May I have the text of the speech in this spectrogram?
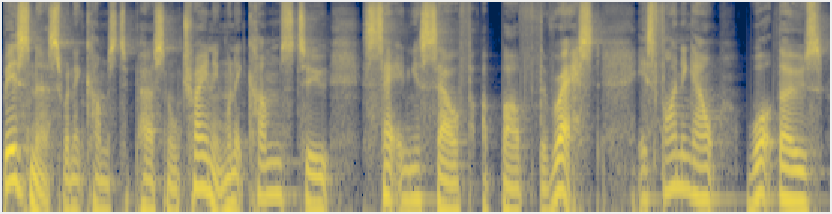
business, when it comes to personal training, when it comes to setting yourself above the rest. It's finding out what those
